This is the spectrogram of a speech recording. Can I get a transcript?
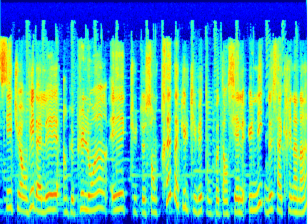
Si tu as envie d'aller un peu plus loin et que tu te sens prête à cultiver ton potentiel unique de Sacré Nana,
